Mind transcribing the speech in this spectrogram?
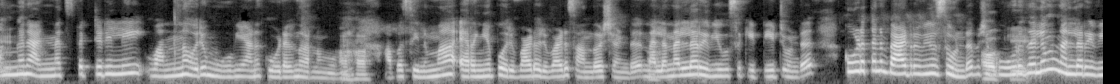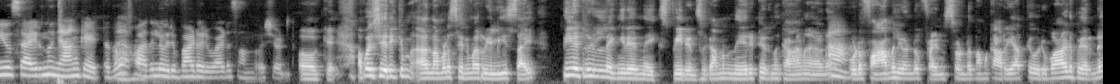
അങ്ങനെ അൺഎക്സ്പെക്റ്റഡ്ലി വന്ന ഒരു മൂവിയാണ് കൂടൽ എന്ന് പറഞ്ഞ മൂവി. അപ്പൊ സിനിമ ഇറങ്ങിയപ്പോൾ ഒരുപാട് ഒരുപാട് സന്തോഷമുണ്ട്. നല്ല നല്ല റിവ്യൂസ് കിട്ടിയിട്ടുണ്ട്. കൂടെ തന്നെ ബാഡ് റിവ്യൂസും ഉണ്ട്. പക്ഷെ. കൂടുതലും നല്ല റിവ്യൂസ് ആയിരുന്നു ഞാൻ കേട്ടത്. അപ്പൊ അതിൽ ഒരുപാട് ഒരുപാട് സന്തോഷമുണ്ട്. ഓക്കെ. അപ്പൊ ശരിക്കും നമ്മുടെ സിനിമ റിലീസായി. തിയേറ്ററിൽ എങ്ങനെയായിരുന്നു എക്സ്പീരിയൻസ് കാരണം നേരിട്ടിരുന്ന് കാണുകയാണ്. കൂടെ ഫാമിലി ഉണ്ട് ഫ്രണ്ട്സ് ഉണ്ട് നമുക്ക് അറിയാത്ത ഒരുപാട് പേരുണ്ട്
